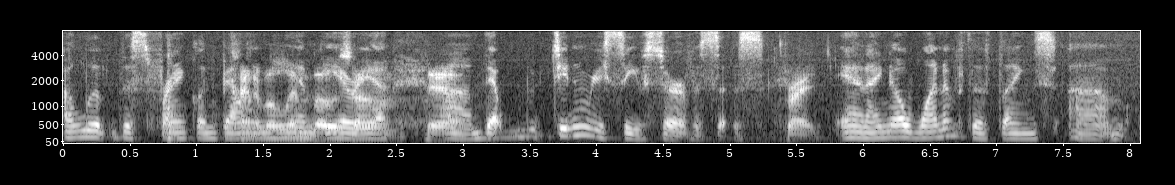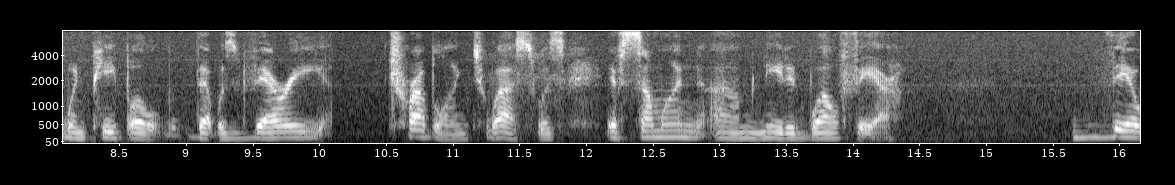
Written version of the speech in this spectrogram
a little this Franklin Kind of Bellingham area yeah. um, that didn't receive services. Right. And I know one of the things um, when people that was very troubling to us was if someone um, needed welfare, there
